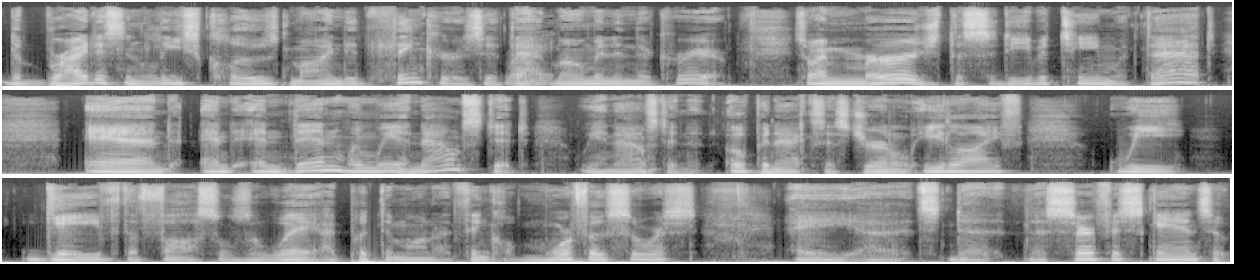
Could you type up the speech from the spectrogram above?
the brightest and least closed minded thinkers at right. that moment in their career. So I merged the SEDIBA team with that. And, and, and then when we announced it, we announced it in an open access journal, eLife. We gave the fossils away. I put them on a thing called Morphosource, a uh, the, the surface scan. So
